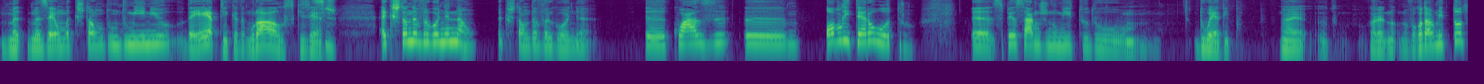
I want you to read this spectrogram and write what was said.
Ma- Mas, é uma questão de um domínio da ética, da moral, se quiseres. Sim. A questão da vergonha, não. A questão da vergonha eh, quase eh, oblitera o outro. Eh, se pensarmos no mito do, do Édipo, não é? Agora não, não vou contar o mito todo,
